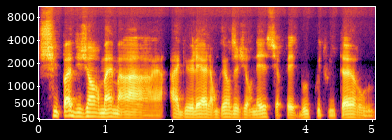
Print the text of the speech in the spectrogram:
je suis pas du genre même à, à gueuler à longueur de journée sur Facebook ou Twitter ou,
